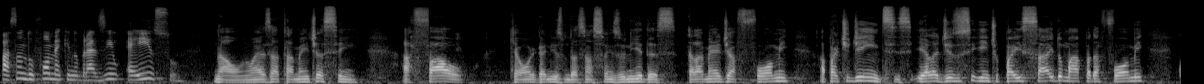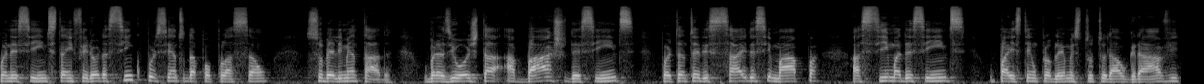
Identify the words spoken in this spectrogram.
passando fome aqui no Brasil? É isso? Não, não é exatamente assim. A FAO, que é um organismo das Nações Unidas, ela mede a fome a partir de índices. E ela diz o seguinte: o país sai do mapa da fome quando esse índice está inferior a 5% da população subalimentada. O Brasil hoje está abaixo desse índice, portanto, ele sai desse mapa, acima desse índice. O país tem um problema estrutural grave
